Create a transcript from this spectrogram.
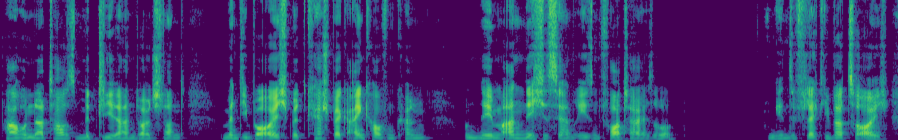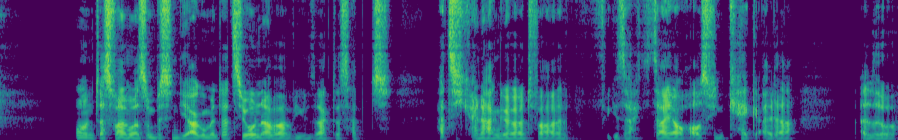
paar hunderttausend Mitglieder in Deutschland. Und wenn die bei euch mit Cashback einkaufen können, und nebenan nicht, ist ja ein Riesenvorteil so. Dann gehen sie vielleicht lieber zu euch. Und das war immer so ein bisschen die Argumentation, aber wie gesagt, das hat, hat sich keiner angehört, war, wie gesagt, sah ja auch aus wie ein Keck, Alter. Also,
